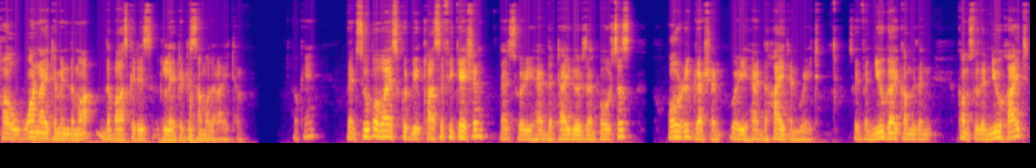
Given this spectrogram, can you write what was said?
how one item in the, the basket is related to some other item. Okay. Then supervised could be classification. That's where you had the tigers and horses, or regression, where you had the height and weight. So if a new guy comes with comes with a new height,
